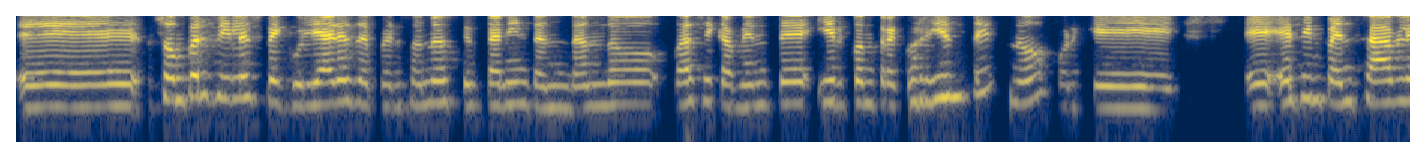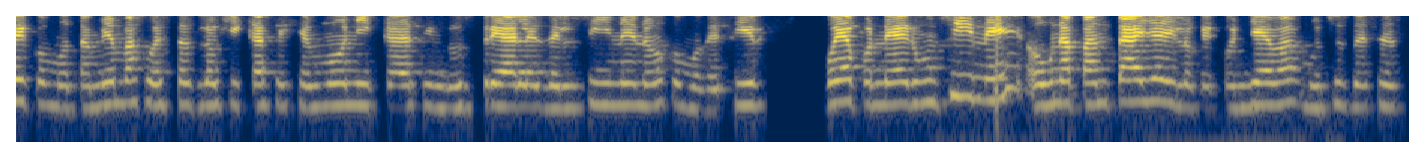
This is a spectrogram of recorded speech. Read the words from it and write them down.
eh, son perfiles peculiares de personas que están intentando básicamente ir contracorriente, ¿no? Porque eh, es impensable como también bajo estas lógicas hegemónicas industriales del cine, ¿no? Como decir, voy a poner un cine o una pantalla y lo que conlleva muchas veces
